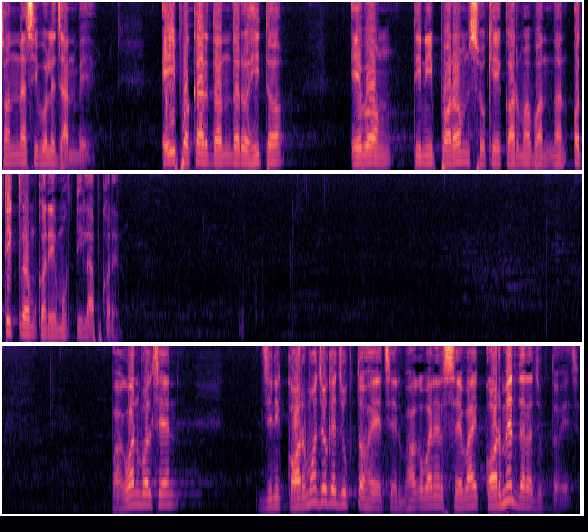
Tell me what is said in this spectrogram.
সন্ন্যাসী বলে জানবে। এই প্রকার দ্বন্দ্বরহিত এবং তিনি পরম সুখে কর্মবন্ধন অতিক্রম করে মুক্তি লাভ করেন। ভগবান বলছেন, যিনি কর্মযোগে যুক্ত হয়েছেন, ভগবানের সেবায় কর্মের দ্বারা যুক্ত হয়েছেন,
